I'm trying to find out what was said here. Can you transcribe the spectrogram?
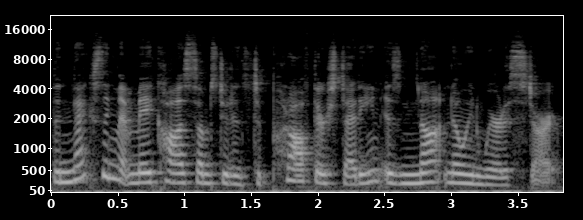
The next thing that may cause some students to put off their studying is not knowing where to start.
